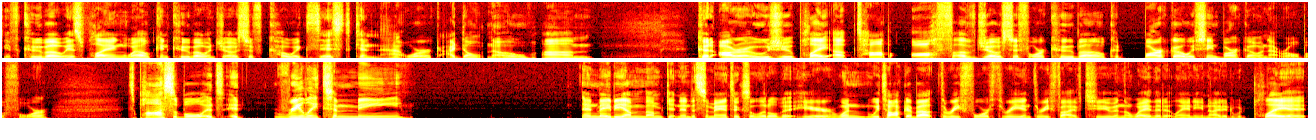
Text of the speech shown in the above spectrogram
if Cubo is playing well, can Cubo and Josef coexist? Can that work? I don't know. Um, could Araujo play up top off of Josef or Cubo? Could Barco? We've seen Barco in that role before. It's possible. It's it really to me, and maybe I'm I'm getting into semantics a little bit here. When we talk about three four three and three five two and the way that Atlanta United would play it,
